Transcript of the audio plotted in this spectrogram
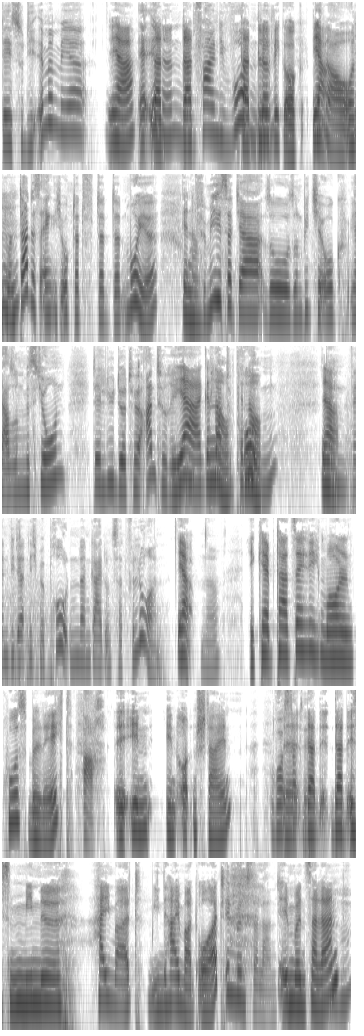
däst du die immer mehr ja, erinnern, dann das, fallen die das, Worte. das löw ich auch. Ja, Genau, und, Mhm. und das ist eigentlich auch das das Moje. genau. Und für mich ist das ja so, so ein bisschen auch, ja, so eine Mission, der Lü dort hör anzuregen. Ja, genau, Platte genau. Ja, Denn wenn wir das nicht mehr broten, dann geht uns das verloren. ja. Ne? Ich habe tatsächlich mal einen Kurs belegt Ach, äh, in, in Ottenstein. wo ist Äh, das denn? Das das ist meine Heimat, mein Heimatort In Münsterland. im Münsterland, Mhm.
